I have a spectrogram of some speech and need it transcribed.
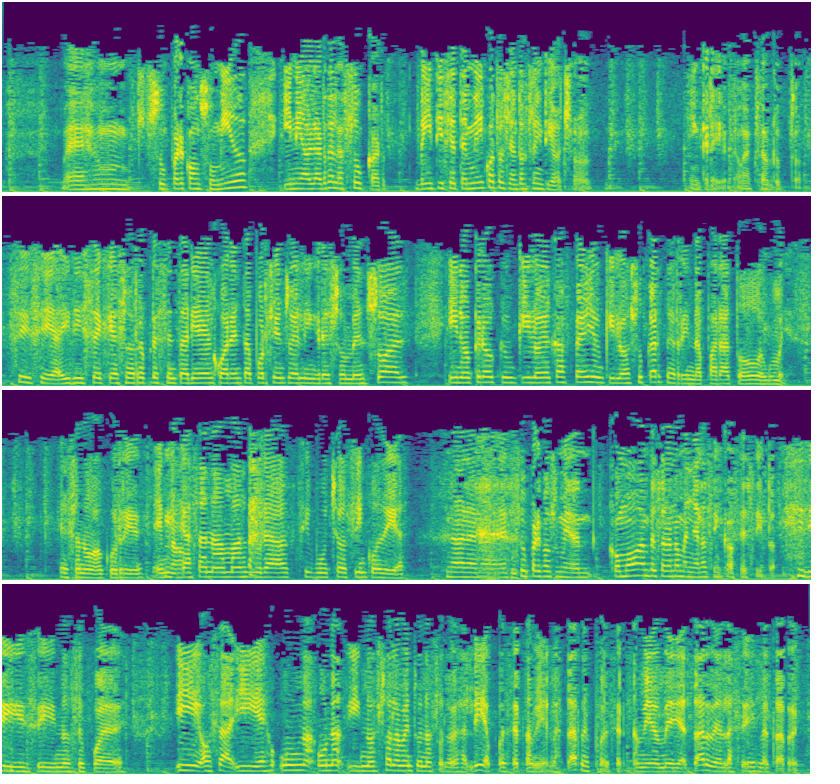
es súper consumido y ni hablar del azúcar, 27.438. Increíble, un exabrupto. Sí, sí, ahí dice que eso representaría el 40% del ingreso mensual y no creo que un kilo de café y un kilo de azúcar te rinda para todo un mes. Eso no va a ocurrir. En mi casa nada más dura, si mucho, cinco días. No, no, no, es súper consumido. ¿Cómo va a empezar una mañana sin cafecito? Sí, sí, no se puede. Y, o sea, y es una, una, y no es solamente una sola vez al día, puede ser también en las tardes, puede ser también a media tarde, a las seis de la tarde.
